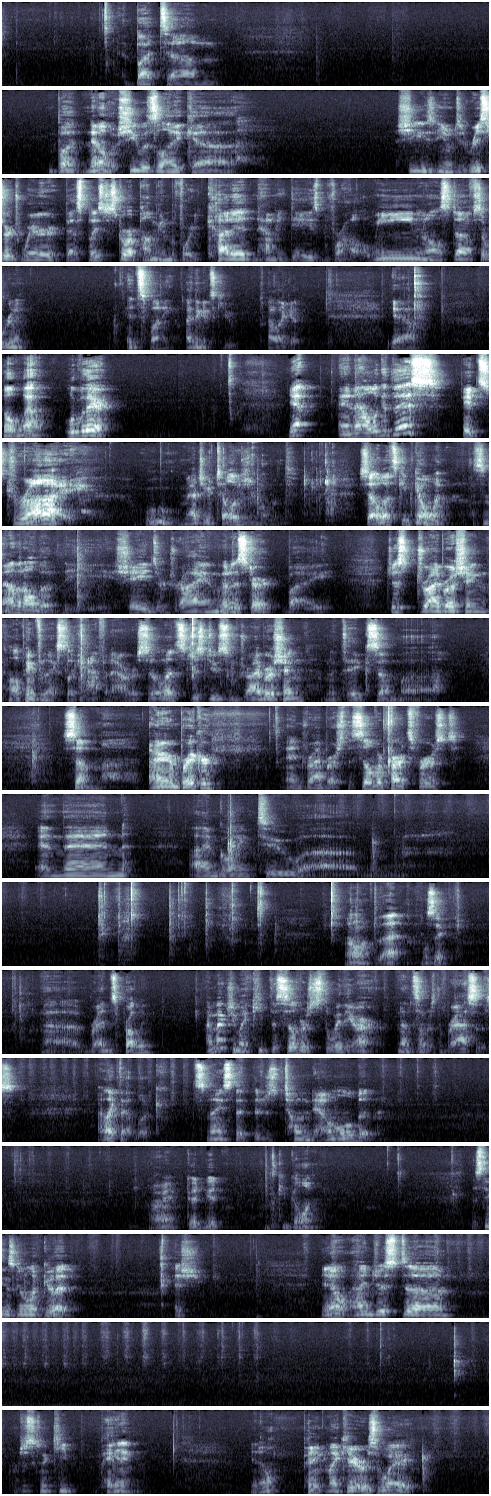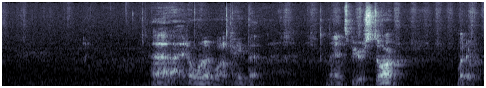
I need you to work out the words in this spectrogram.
But um, but no, she was like, uh, she's you know did research where best place to store a pumpkin before you cut it, and how many days before Halloween, and all stuff. So we're gonna. It's funny. I think it's cute. I like it. Yeah. Oh wow! Look over there. Yep. And now look at this. It's dry. Ooh, magic of television moment. So let's keep going. So now that all the, the shades are dry, I'm gonna start by just dry brushing. I'll paint for the next like half an hour. So let's just do some dry brushing. I'm gonna take some uh, some Ironbreaker and dry brush the silver parts first, and then I'm going to. Uh, don't after that. We'll see. Uh, reds probably. I'm actually might keep the silvers the way they are. Not the silvers, the brasses. I like that look. It's nice that they're just toned down a little bit. All right, good, good. Let's keep going. This thing's gonna look good. Ish. You know, I'm just. Uh, I'm just gonna keep painting. You know, paint my cares away. Uh, I don't really want to paint that. Land Speeder Storm. Whatever.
